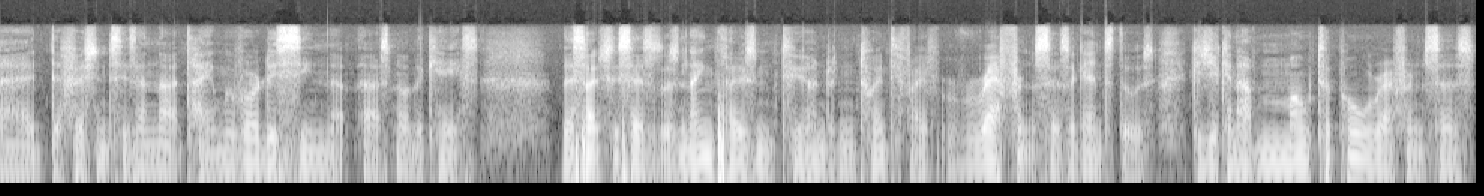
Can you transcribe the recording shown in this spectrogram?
uh, deficiencies in that time. We've already seen that that's not the case. This actually says there's 9,225 references against those because you can have multiple references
